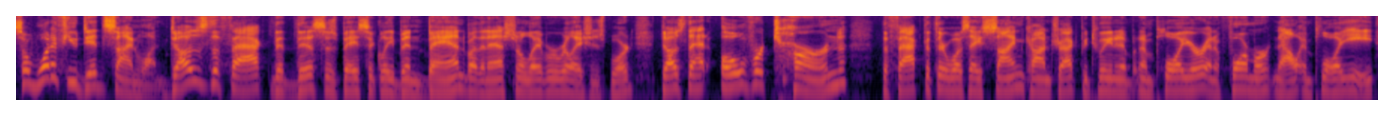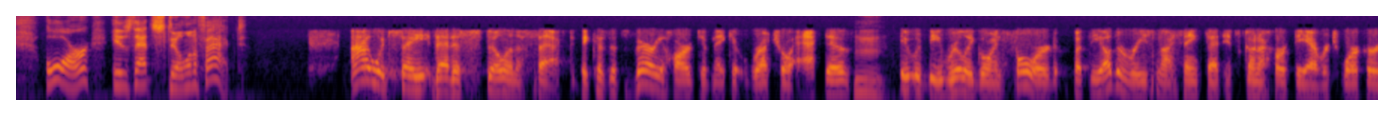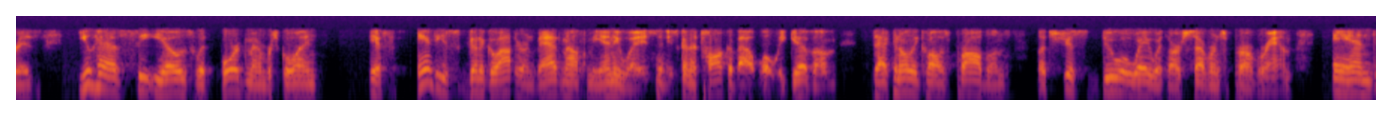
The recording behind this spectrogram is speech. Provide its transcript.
So, what if you did sign one? Does the fact that this has basically been banned by the National Labor Relations Board, does that overturn the fact that there was a signed contract between an employer and a former now employee, or is that still in effect? I would say that is still in effect because it's very hard to make it retroactive. Mm. It would be really going forward. But the other reason I think that it's going to hurt the average worker is you have CEOs with board members going, if Andy's going to go out there and badmouth me anyways, and he's going to talk about what we give him, that can only cause problems. Let's just do away with our severance program. And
